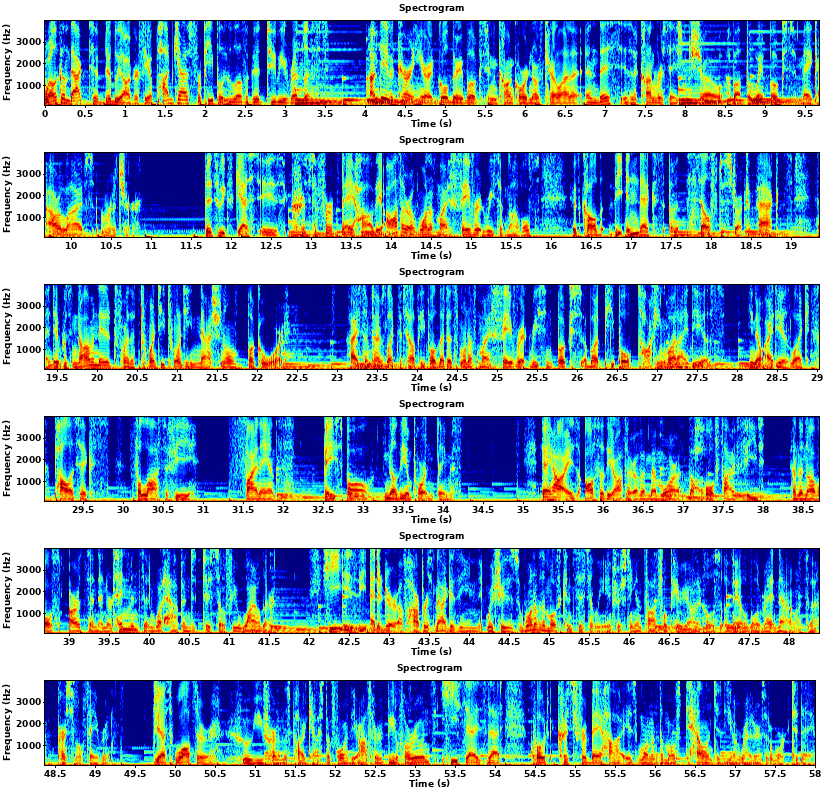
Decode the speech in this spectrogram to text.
Welcome back to Bibliography, a podcast for people who love a good to be read list. I'm David Kern here at Goldberry Books in Concord, North Carolina, and this is a conversation show about the way books make our lives richer. This week's guest is Christopher Beha, the author of one of my favorite recent novels. It's called The Index of Self Destructive Acts, and it was nominated for the 2020 National Book Award. I sometimes like to tell people that it's one of my favorite recent books about people talking about ideas. You know, ideas like politics, philosophy, finance, baseball, you know, the important things. Beha is also the author of a memoir, The Whole Five Feet, and the novels Arts and Entertainments and What Happened to Sophie Wilder. He is the editor of Harper's Magazine, which is one of the most consistently interesting and thoughtful periodicals available right now. It's a personal favorite. Jess Walter, who you've heard on this podcast before, the author of Beautiful Ruins, he says that, quote, Christopher Beha is one of the most talented young writers at work today.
